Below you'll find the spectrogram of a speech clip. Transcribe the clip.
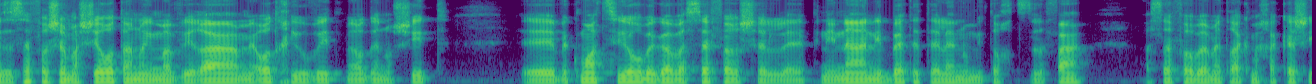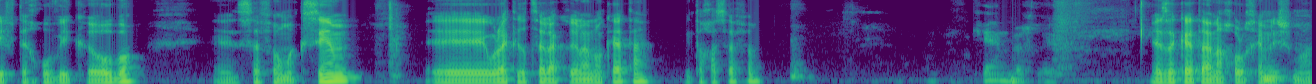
זה ספר שמשאיר אותנו עם אווירה מאוד חיובית, מאוד אנושית, וכמו הציור בגב הספר של פנינה ניבטת אלינו מתוך צדפה, הספר באמת רק מחכה שיפתחו ויקראו בו. אה, ספר מקסים. אה, אולי תרצה להקריא לנו קטע מתוך הספר? כן, בהחלט. איזה קטע אנחנו הולכים לשמוע?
